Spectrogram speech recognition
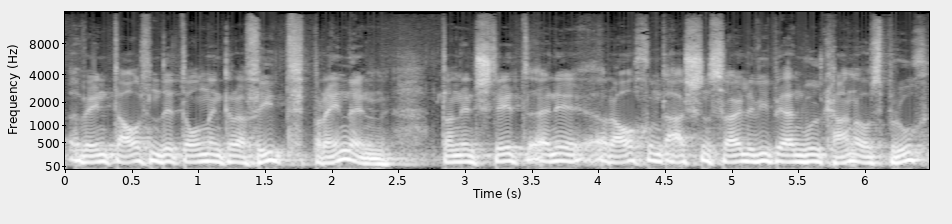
wenn tausende Tonnen Graphit brennen, dann entsteht eine Rauch- und Aschensäule wie bei einem Vulkanausbruch.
